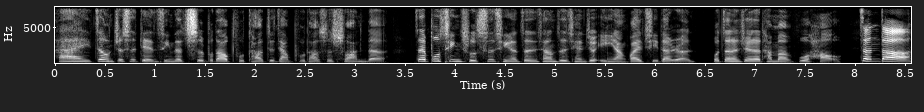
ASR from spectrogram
唉，这种就是典型的吃不到葡萄就讲葡萄是酸的。在不清楚事情的真相之前就阴阳怪气的人，我真的觉得他们很不好。真的，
